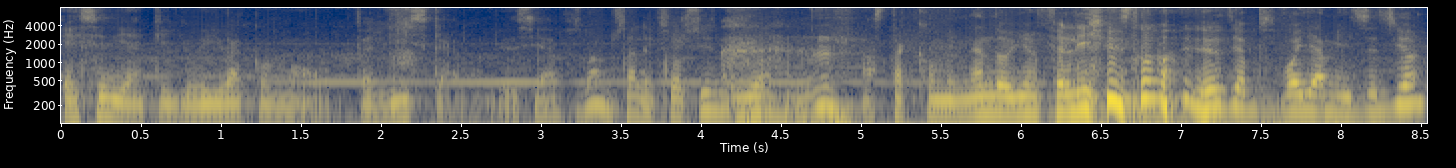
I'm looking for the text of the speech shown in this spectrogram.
ese día que yo iba como feliz, cabrón, yo decía, pues vamos al exorcismo, y yo hasta combinando bien feliz, ¿no? Y yo decía, pues voy a mi sesión.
